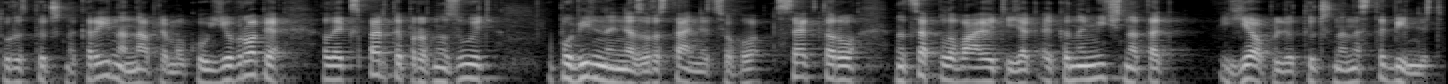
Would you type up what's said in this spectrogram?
туристична країна, напрямок у Європі, але експерти прогнозують. Уповільнення зростання цього сектору на це впливають як економічна, так і геополітична нестабільність.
